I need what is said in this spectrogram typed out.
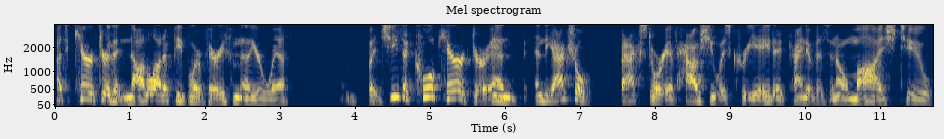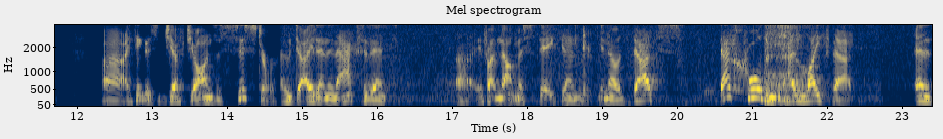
That's a character that not a lot of people are very familiar with but she's a cool character and and the actual backstory of how she was created kind of as an homage to uh, I think it's Geoff Johns' sister who died in an accident, uh, if I'm not mistaken. You know, that's that's cool to me. I like that, and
